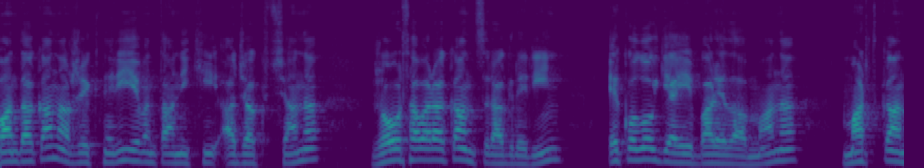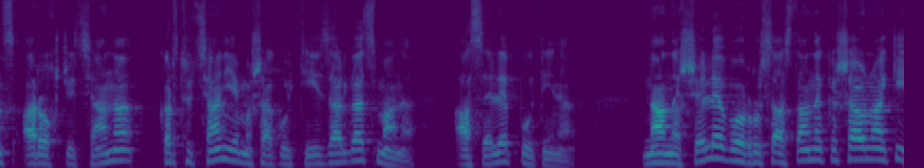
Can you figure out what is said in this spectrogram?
ավանդական արժեքների եւ ընտանիքի աջակցությանը, ժողովրդավարական ծրագրերին, էկոլոգիայի բարելավմանը, մարդկանց առողջությանը, կրթության եւ մշակույթի զարգացմանը, ասել է Պուտինը։ Նա նշել է, որ Ռուսաստանը կշարունակի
